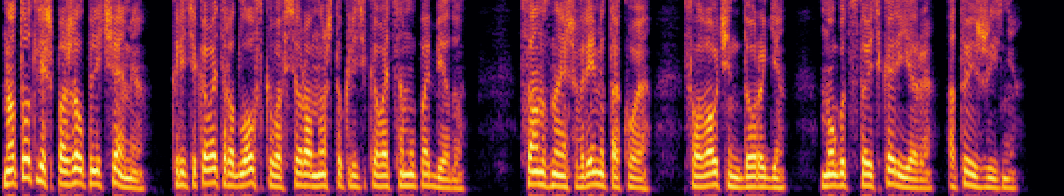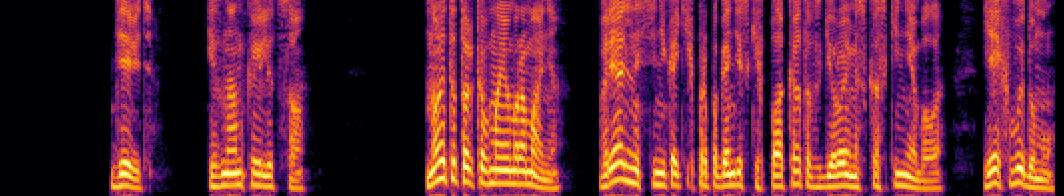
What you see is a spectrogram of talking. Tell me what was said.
Но тот лишь пожал плечами. Критиковать Родловского все равно, что критиковать саму победу. Сам знаешь, время такое. Слова очень дороги. Могут стоить карьеры, а то и жизни. 9. Изнанка и лицо. Но это только в моем романе. В реальности никаких пропагандистских плакатов с героями сказки не было. Я их выдумал.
